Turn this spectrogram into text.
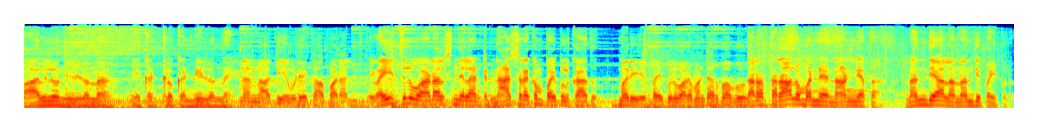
బావిలో నీళ్ళున్నా నీ కంట్లో కన్నీళ్ళున్నాయి. నన్ను ఆ దేవుడే కాపాడాలి. రైతులు వాడాల్సింది ఇలాంటి నాసిరకం పైపులు కాదు. మరి ఏ పైపులు వాడమంటారు బాబు? తరతరాలు మండే నాణ్యత నంద్యాల నంది పైపులు.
